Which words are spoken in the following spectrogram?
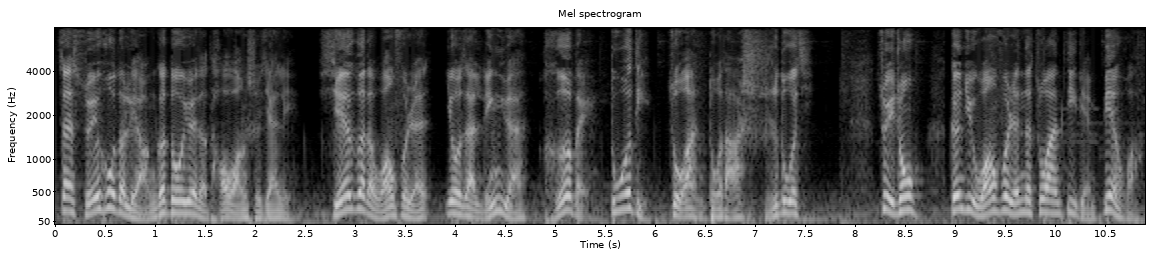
在随后的两个多月的逃亡时间里，邪恶的王夫人又在陵园、河北多地作案多达十多起，最终。根据王夫人的作案地点变化，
